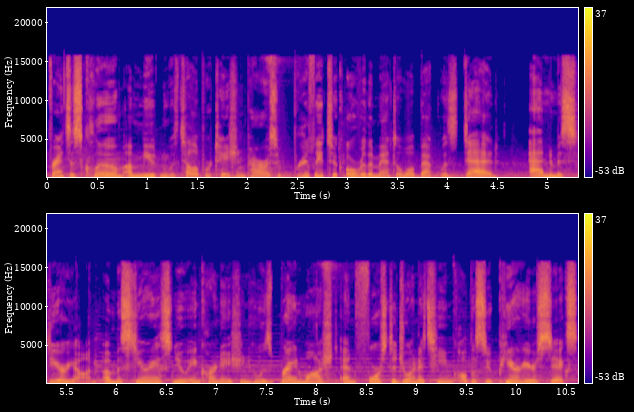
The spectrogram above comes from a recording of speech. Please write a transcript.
Francis Klum, a mutant with teleportation powers who briefly took over the mantle while Beck was dead, and Mysterion, a mysterious new incarnation who was brainwashed and forced to join a team called the Superior Six,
